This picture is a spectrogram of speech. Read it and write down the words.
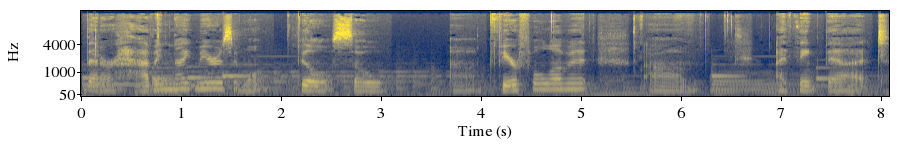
that are having nightmares, it won't feel so um, fearful of it. Um, I think that,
